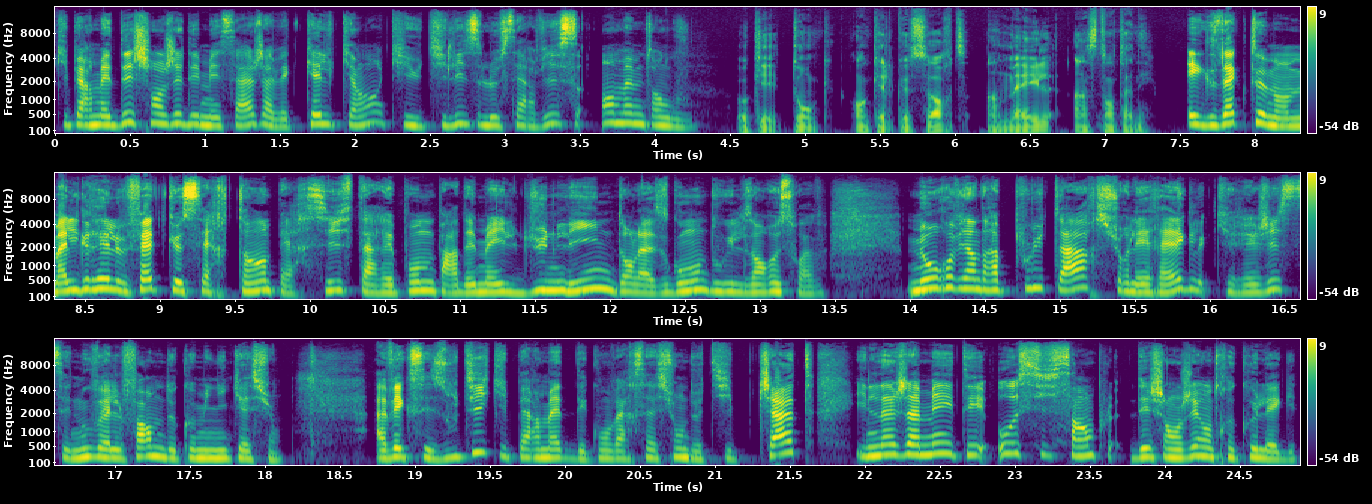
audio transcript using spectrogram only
qui permet d'échanger des messages avec quelqu'un qui utilise le service en même temps que vous. Ok, donc en quelque sorte, un mail instantané. Exactement, malgré le fait que certains persistent à répondre par des mails d'une ligne dans la seconde où ils en reçoivent. Mais on reviendra plus tard sur les règles qui régissent ces nouvelles formes de communication. Avec ces outils qui permettent des conversations de type chat, il n'a jamais été aussi simple d'échanger entre collègues.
